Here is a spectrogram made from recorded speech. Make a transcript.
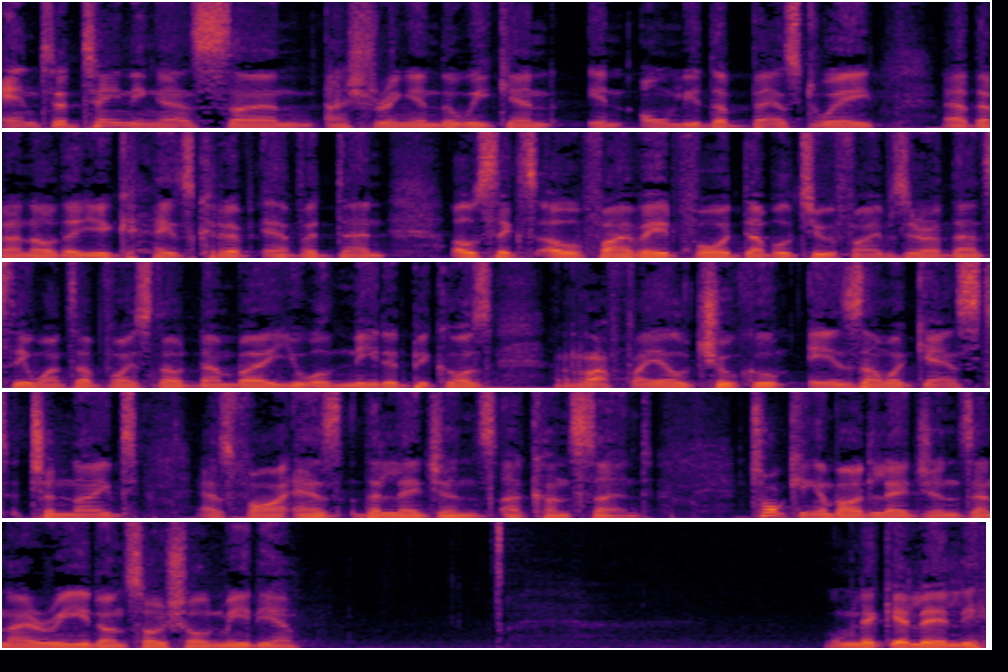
entertaining us and ushering in the weekend in only the best way uh, that I know that you guys could have ever done. 060 584 2250. That's the WhatsApp voice note number. You will need it because Rafael Chuku is our guest tonight as far as the legends are concerned talking about legends, and I read on social media. Umlekeleli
